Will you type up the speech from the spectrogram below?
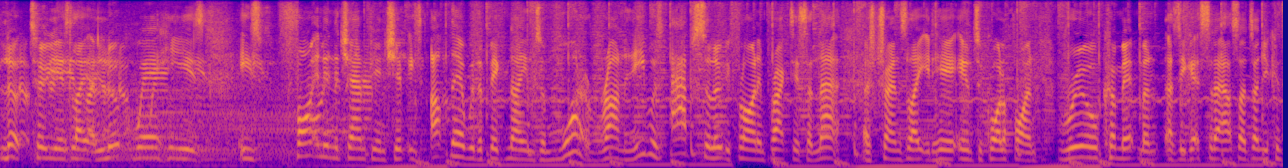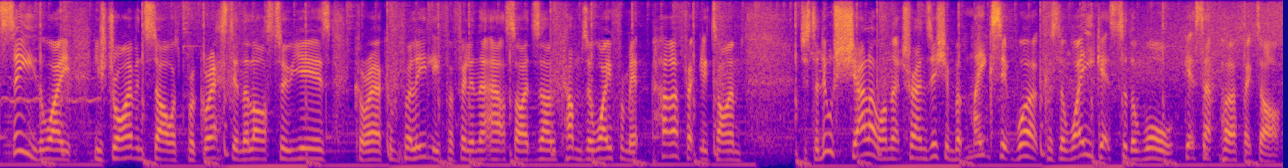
look, two years later, look where he is. He's fighting in the championship. He's up there with the big names, and what a run. And he was absolutely flying in practice, and that has translated here into qualifying. Real commitment as he gets to the outside zone. You can see the way his driving style has progressed in the last two years. Correia completely fulfilling that outside zone, comes away from it perfectly timed just a little shallow on that transition, but makes it work because the way he gets to the wall gets that perfect arc.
